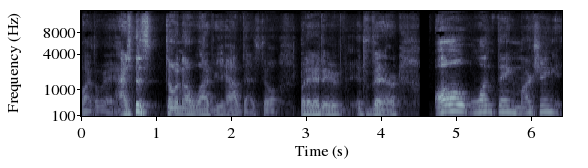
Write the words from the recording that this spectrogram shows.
By the way, I just don't know why we have that still, but it, it it's there. All one thing marching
